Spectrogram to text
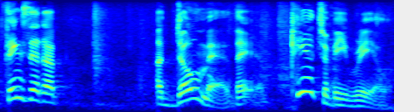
things that are adomer, they appear to be real.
